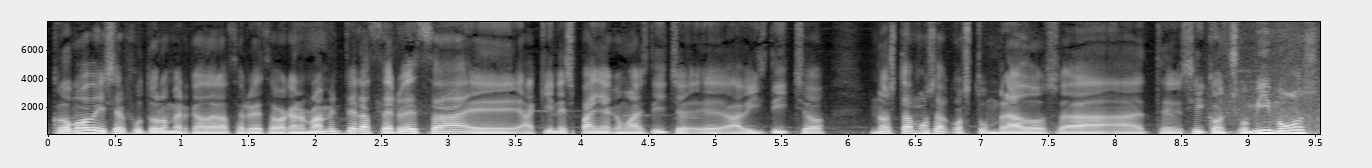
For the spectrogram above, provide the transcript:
¿Cómo veis el futuro mercado de la cerveza? Porque normalmente la cerveza, eh, aquí en España, como has dicho, eh, habéis dicho, no estamos acostumbrados a, sí consumimos,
